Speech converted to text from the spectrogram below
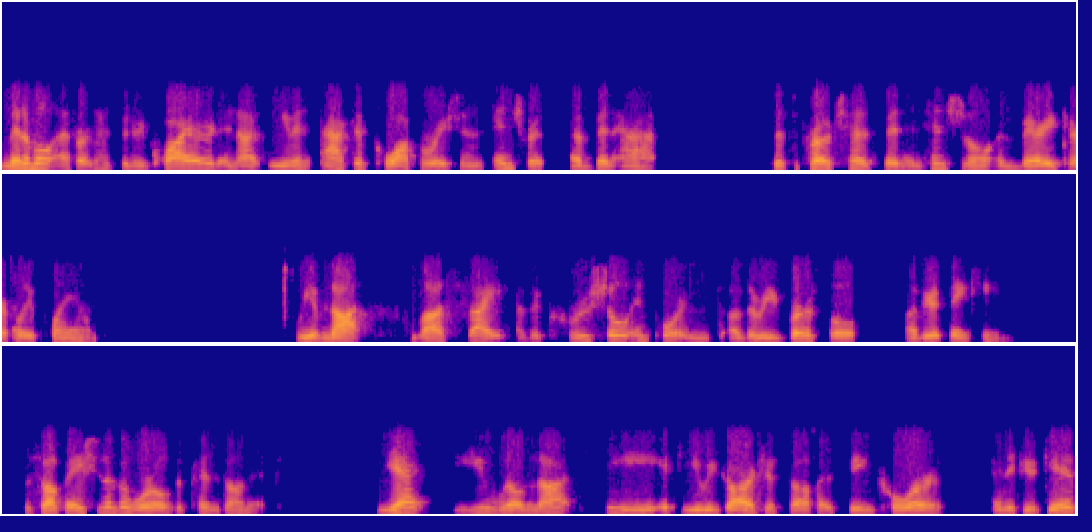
Minimal effort has been required, and not even active cooperation and interest have been asked. This approach has been intentional and very carefully planned. We have not lost sight of the crucial importance of the reversal of your thinking. The salvation of the world depends on it. Yet you will not see if you regard yourself as being coerced, and if you give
